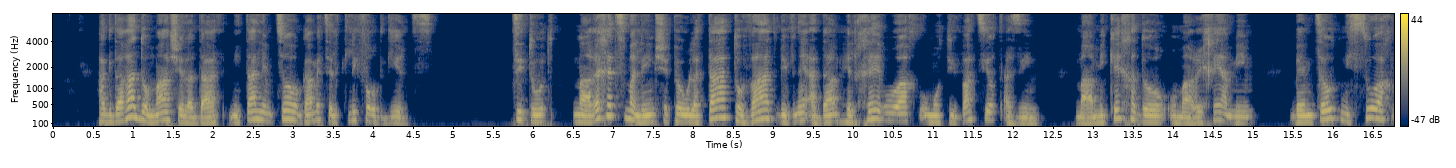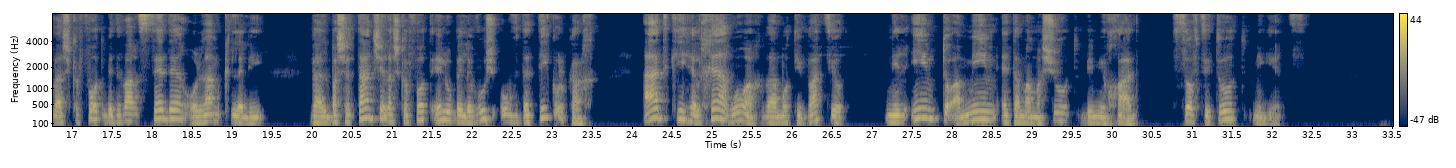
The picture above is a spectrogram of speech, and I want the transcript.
הגדרה דומה של הדת ניתן למצוא גם אצל קליפורד גירץ. ציטוט מערכת סמלים שפעולתה טובעת בבני אדם הלכי רוח ומוטיבציות עזים, מעמיקי חדור ומאריכי ימים, באמצעות ניסוח והשקפות בדבר סדר עולם כללי, והלבשתן של השקפות אלו בלבוש עובדתי כל כך, עד כי הלכי הרוח והמוטיבציות נראים תואמים את הממשות במיוחד. סוף ציטוט מגירץ.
